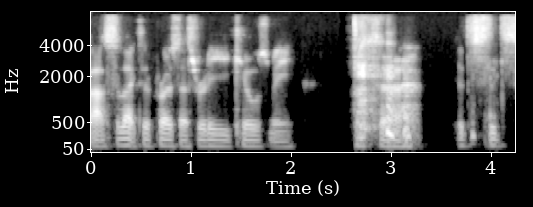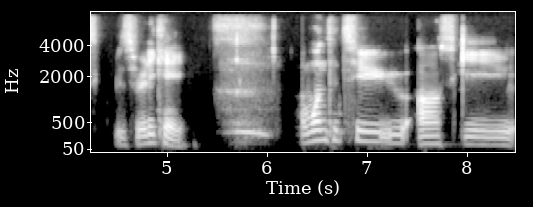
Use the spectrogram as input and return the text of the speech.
that selective process really kills me. But, uh, it's it's it's really key. I wanted to ask you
